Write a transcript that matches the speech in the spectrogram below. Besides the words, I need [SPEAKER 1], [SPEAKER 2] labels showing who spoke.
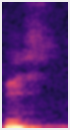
[SPEAKER 1] よし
